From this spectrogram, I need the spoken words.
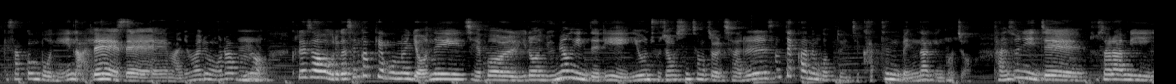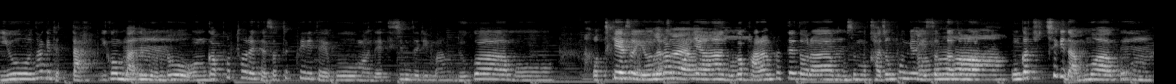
특히 사건 본인 아이 네, 있을 네. 때 많이 활용을 하고요. 그래서 우리가 생각해 보면 연예인, 재벌 이런 유명인들이 이혼 조정 신청 절차를 선택하는 것도 이제 같은 맥락인 거죠. 단순히 이제 두 사람이 이혼하게 됐다 이것만으로도 음. 온갖 포털에 대서 특필이 되고 막 네티즌들이 막 누가 뭐 어떻게 해서 이혼을 한 맞아요. 거냐 누가 바람 폈대더라 음. 무슨 뭐 가정 폭력이 있었다더라 어. 온갖 추측이 난무하고 음.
